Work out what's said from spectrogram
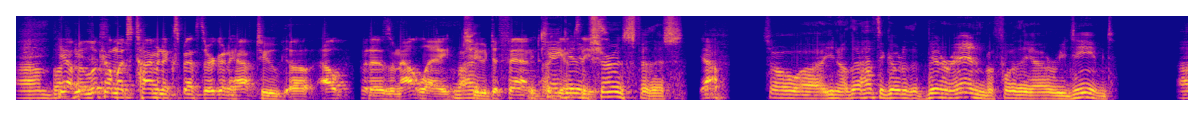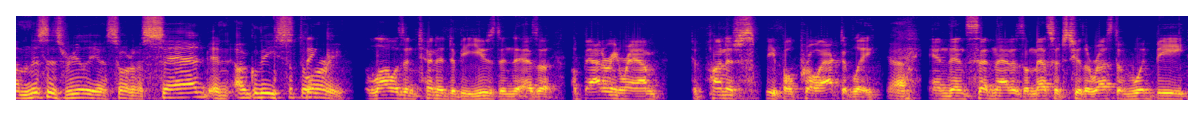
Um, but Yeah, but look how much time and expense they're going to have to uh, output as an outlay Right. to you defend can't against get these. insurance for this. Yeah. So, uh, you know, they'll have to go to the bitter end before they are redeemed. Um, this is really a sort of sad and ugly story. The law was intended to be used in, as a, a battering ram to punish people proactively, Yeah. and then send that as a message to the rest of would-be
